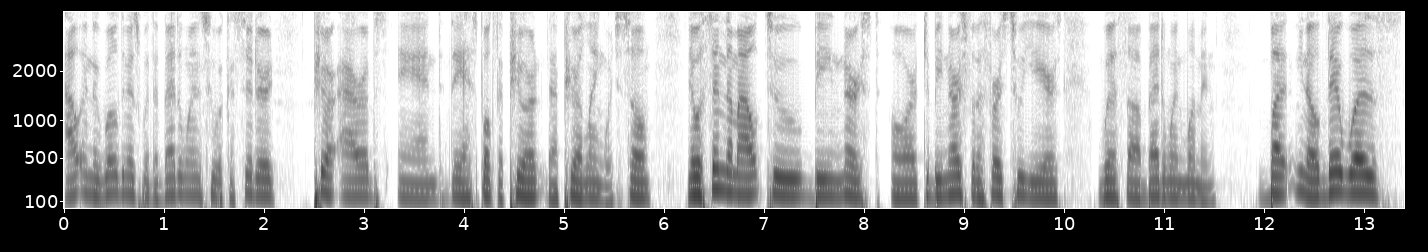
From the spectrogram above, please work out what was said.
out in the wilderness with the Bedouins who were considered pure Arabs and they spoke the pure that pure language. So they would send them out to be nursed or to be nursed for the first two years with uh, Bedouin women but, you know, there was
